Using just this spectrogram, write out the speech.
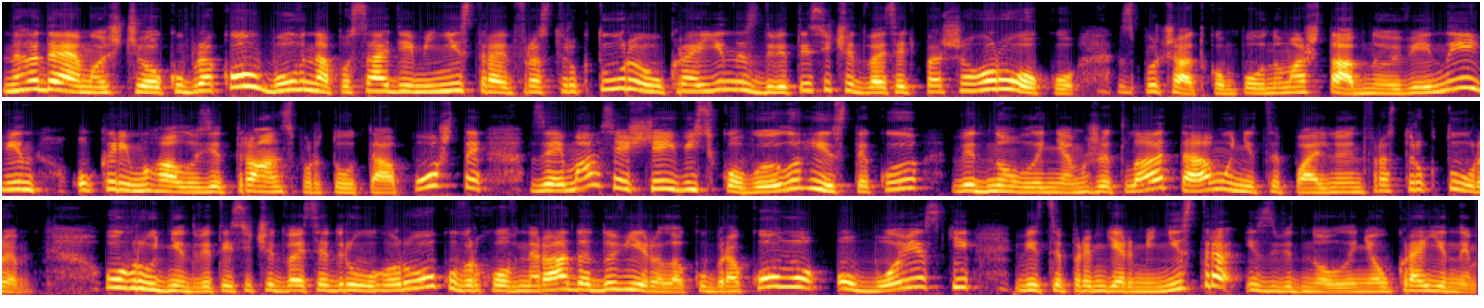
Нагадаємо, що Кубраков був на посаді міністра інфраструктури України з 2021 року. З початком повномасштабної війни він, окрім галузі транспорту та пошти, займався ще й військовою логістикою, відновленням житла та муніципальної інфраструктури. У грудні 2022 року Верховна Рада довірила Кубракову обов'язки віце-прем'єр-міністра із відновлення України.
